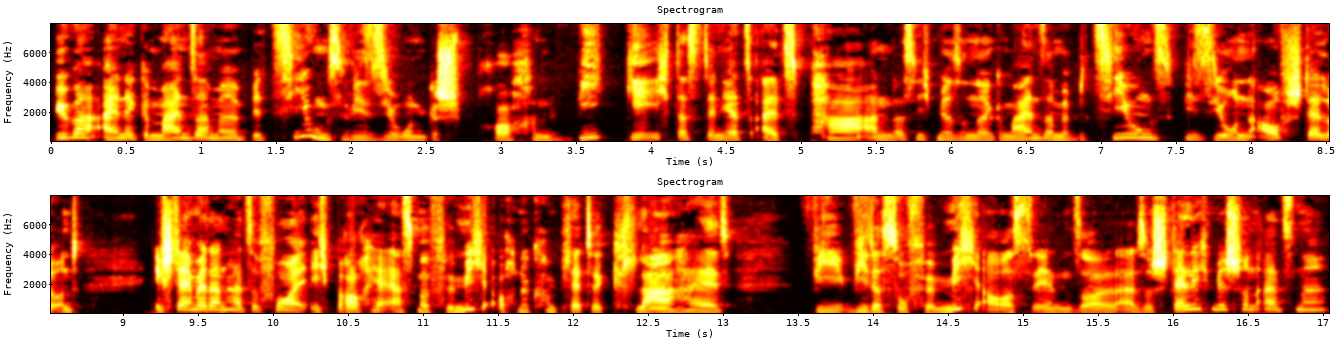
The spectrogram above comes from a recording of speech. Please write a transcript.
über eine gemeinsame Beziehungsvision gesprochen. Wie gehe ich das denn jetzt als Paar an, dass ich mir so eine gemeinsame Beziehungsvision aufstelle? Und ich stelle mir dann halt so vor, ich brauche ja erstmal für mich auch eine komplette Klarheit, wie, wie das so für mich aussehen soll. Also stelle ich mir schon als eine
